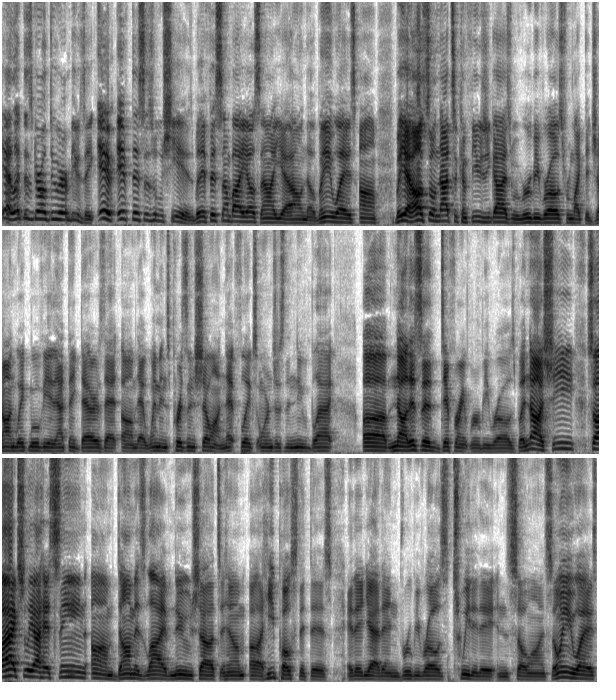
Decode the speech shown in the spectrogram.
Yeah, let this girl do her music. If if this is who she is. But if it's somebody else, uh, yeah, I don't know. But anyways, um, but yeah, also not to confuse you guys with Ruby Rose from like the John Wick movie, and I think there's that um that women's prison show on Netflix, Orange is the New Black. Uh, no, this is a different Rubi Rose, but no, she. So actually, I had seen um Dom is live news. Shout out to him. Uh, he posted this, and then yeah, then Rubi Rose tweeted it, and so on. So, anyways,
